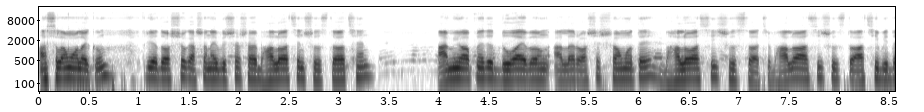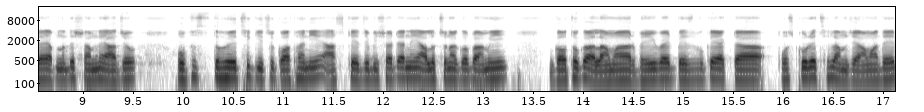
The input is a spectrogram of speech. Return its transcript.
আসসালামু আলাইকুম। প্রিয় দর্শক, আশা নয় বিশ্বাস, সবাই ভালো আছেন, সুস্থ আছেন। আমিও আপনাদের দোয়া এবং আল্লাহর অশেষ সহমতে ভালো আছি, সুস্থ আছি। ভালো আছি, সুস্থ আছি, বিদায় আপনাদের সামনে আজও উপস্থিত হয়েছি কিছু কথা নিয়ে। আজকে যে বিষয়টা নিয়ে আলোচনা করব, আমি গতকাল আমার ভেরিফাইড ফেসবুকে একটা পোস্ট করেছিলাম যে আমাদের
